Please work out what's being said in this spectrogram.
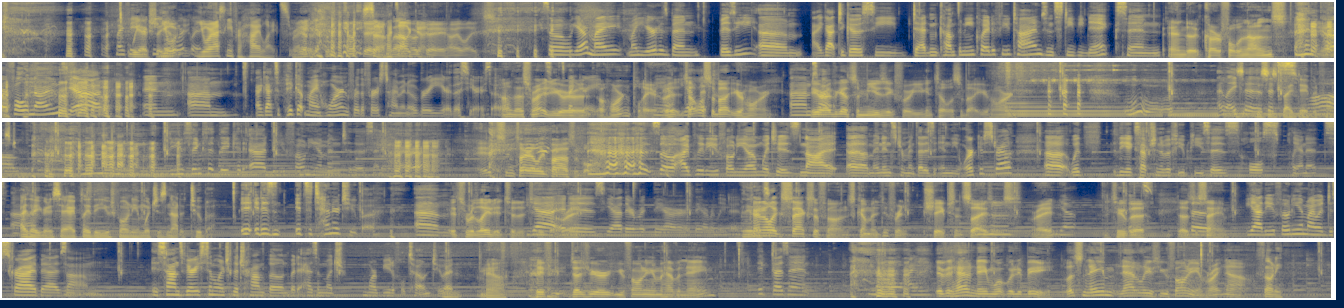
My favorite We actually- You were, work with. you were asking for highlights, right? Yeah. okay. So it's all good. Okay, highlights. so yeah, my my year has been busy. Um, I got to go see Dead and Company quite a few times, and Stevie Nicks, and And a car full of nuns. car full of nuns. Yeah, and um, I got to pick up my horn for the first time in over a year this year. So Oh, that's right. it's- it's You're been a, a horn player. Yeah, Uh, yeah, tell us about your horn. Um, Here, so- I've got some music for you. You can tell us about your horn. Ooh, I like this. This is It's by David suave. Foster. Mm, do you think that they could add the euphonium into this anywhere? It's entirely possible. so I play the euphonium, which is not um, an instrument that is in the orchestra, uh, with the exception of a few pieces, Holst, planets. Um, I thought you were going to say I play the euphonium, which is not a tuba. It, it is. It's a tenor tuba. Um, It's related to the tuba, yeah, it right? is. Yeah, they're they are they are related. Kind of like saxophones come in different shapes and sizes, right? Mm-hmm. Yeah, The tuba It's does the, the- same. yeah. The euphonium I would describe as um, it sounds very similar to the trombone, but it has a much more beautiful tone to it. Yeah. If you, does your euphonium have a name? It doesn't. No, If it had a name, what would it be? Let's name Natalie's euphonium right now. phony.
